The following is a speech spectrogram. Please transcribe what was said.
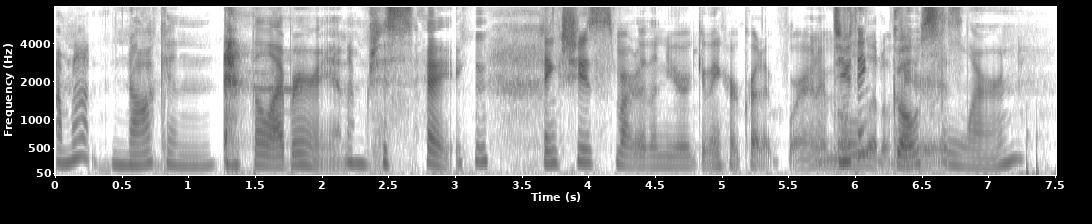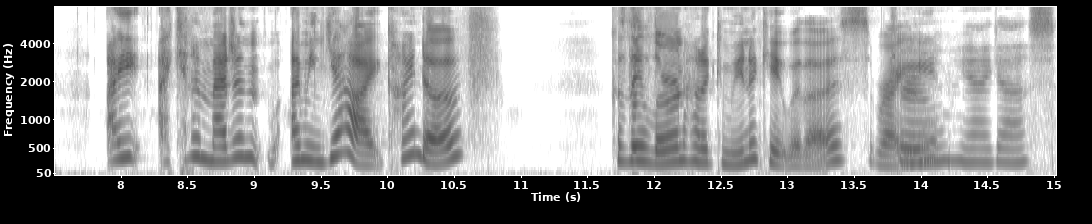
I'm not knocking the librarian. I'm just saying. I think she's smarter than you're giving her credit for, and I'm Do you a think little ghosts furious. learn? I I can imagine. I mean, yeah, I kind of, because they learn how to communicate with us, right? True. Yeah, I guess.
